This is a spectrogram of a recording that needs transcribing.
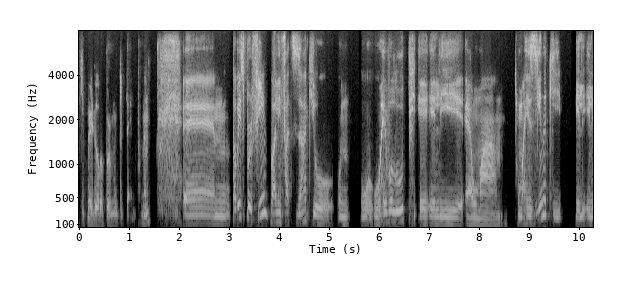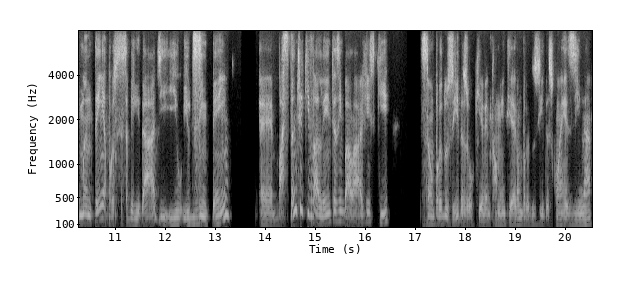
que perdura por muito tempo. Né? É, talvez por fim, vale enfatizar que o, o, o Revolup ele é uma, uma resina que ele, ele mantém a processabilidade e, o, e o desempenho é, bastante equivalente às embalagens que são produzidas ou que eventualmente eram produzidas com a resina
